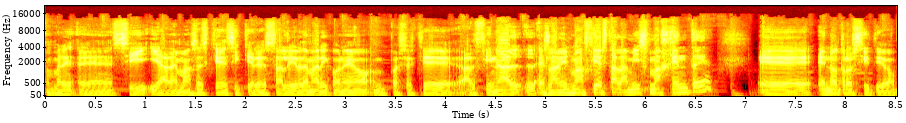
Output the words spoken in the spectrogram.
Hombre, eh, sí, y además es que si quieres salir de mariconeo, pues es que al final es la misma fiesta, la misma gente eh, en otro sitio.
